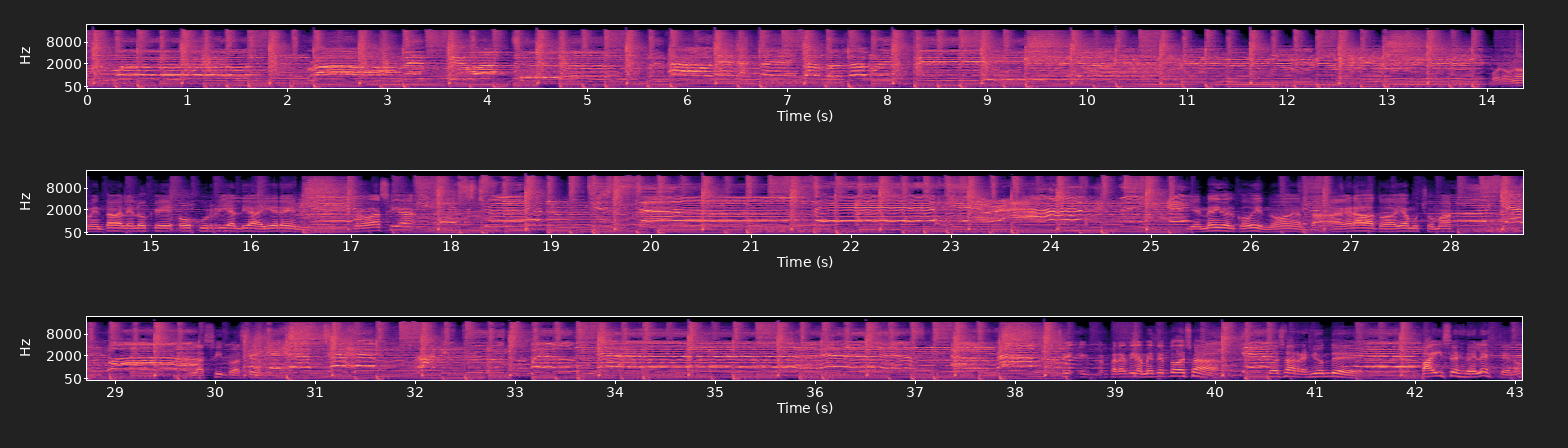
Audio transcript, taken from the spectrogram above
Lamentable lo que ocurría el día de ayer en Croacia. Y en medio del COVID, ¿no? Agrava todavía mucho más la situación. Sí, eh, prácticamente toda esa, toda esa región de países del este, ¿no?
